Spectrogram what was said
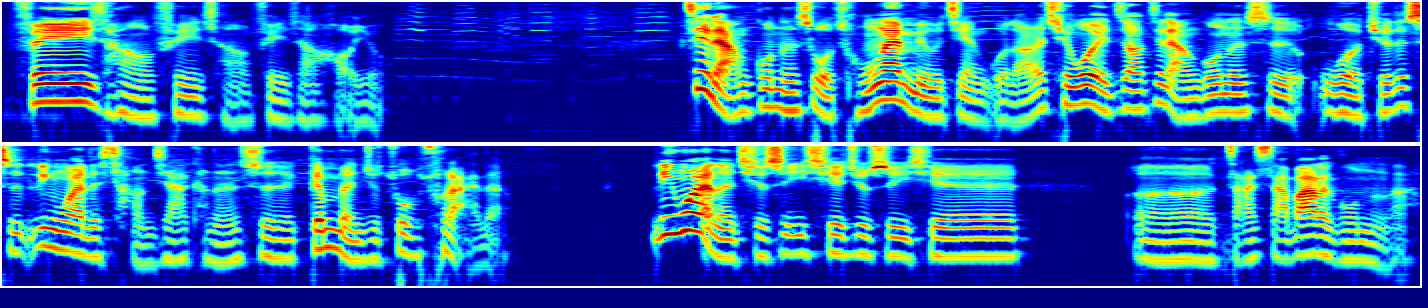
非常非常非常好用，这两个功能是我从来没有见过的，而且我也知道这两个功能是我觉得是另外的厂家可能是根本就做不出来的。另外呢，其实一些就是一些呃杂七杂八的功能啊，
